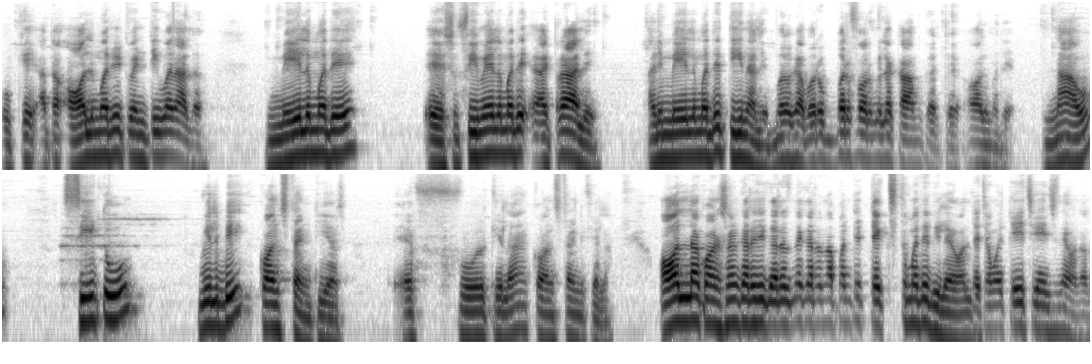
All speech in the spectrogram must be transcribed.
ओके आता ऑलमध्ये ट्वेंटी वन आलं. मेल मध्ये eh, फिमेल मध्ये अठरा आले. आणि मेल मध्ये तीन आले. बघा बरोबर फॉर्म्युला काम करतोय ऑलमध्ये नाव C two will be constant year F four केला कॉन्स्टंट केला. ऑलला कॉन्स्टंट करायची गरज नाही कारण आपण ते टेक्स्टमध्ये दिलंय ऑल त्याच्यामुळे ते चेंज नाही होणार.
